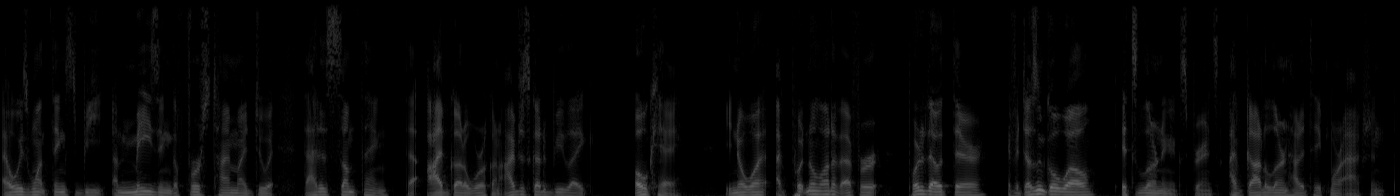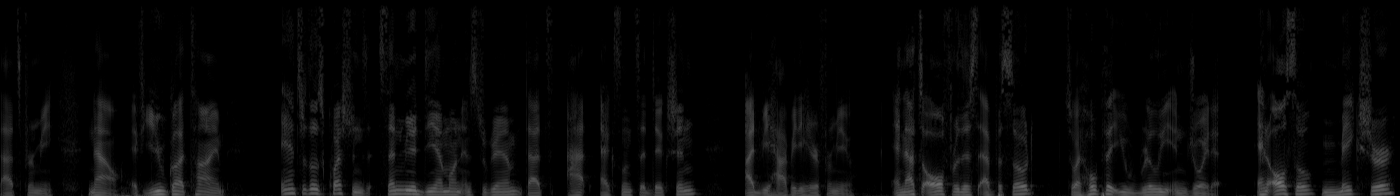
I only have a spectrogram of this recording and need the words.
I always want things to be amazing the first time I do it. That is something that I've got to work on. I've just got to be like, okay, you know what? I've put in a lot of effort, put it out there. If it doesn't go well, it's learning experience. I've got to learn how to take more action. That's for me. Now, if you've got time, answer those questions. Send me a DM on Instagram. That's at Excellence Addiction. I'd be happy to hear from you. And that's all for this episode. So I hope that you really enjoyed it. And also, make sure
